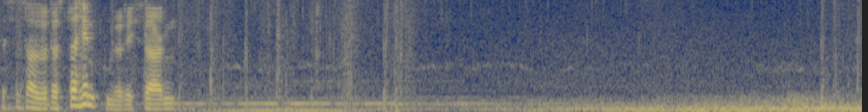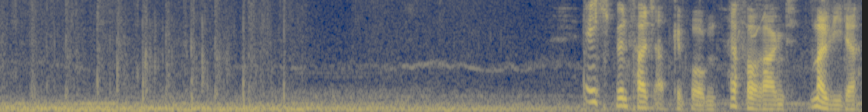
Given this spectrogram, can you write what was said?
Das ist also das da hinten, würde ich sagen. Ich bin falsch abgebogen. Hervorragend. Mal wieder.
